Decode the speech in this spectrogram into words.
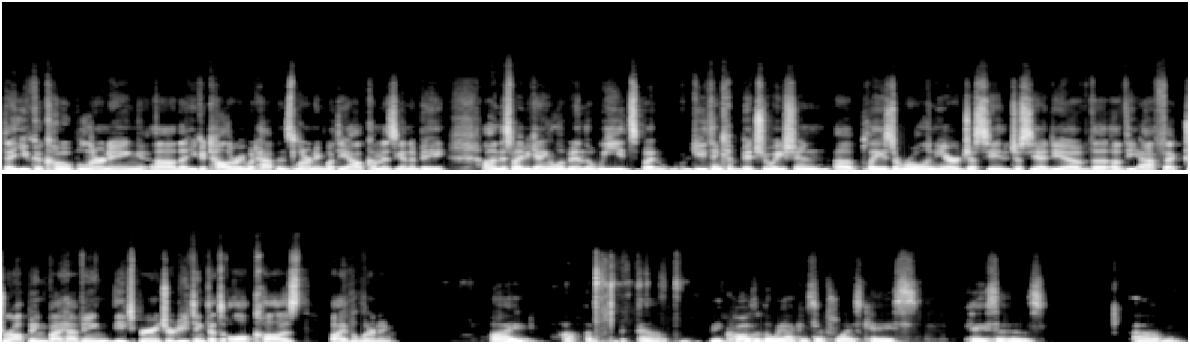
that you could cope, learning uh, that you could tolerate what happens, learning what the outcome is going to be. And this might be getting a little bit in the weeds, but do you think habituation uh, plays a role in here? Just the just the idea of the of the affect dropping by having the experience, or do you think that's all caused by the learning? I, uh, uh, because of the way I conceptualize case cases, um,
